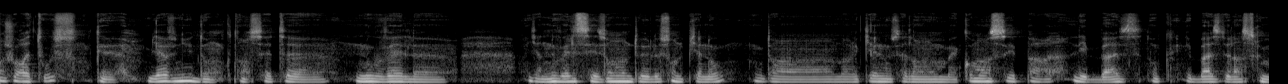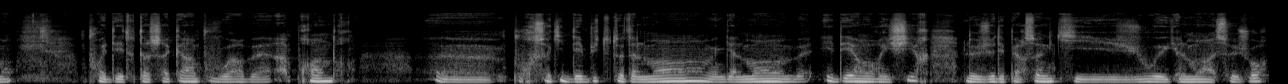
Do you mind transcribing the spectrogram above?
Bonjour à tous, euh, bienvenue donc dans cette euh, nouvelle, euh, nouvelle saison de leçons de piano dans, dans laquelle nous allons bah, commencer par les bases, donc les bases de l'instrument pour aider tout à chacun à pouvoir bah, apprendre pour ceux qui débutent totalement, également bah, aider à enrichir le jeu des personnes qui jouent également à ce jour.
